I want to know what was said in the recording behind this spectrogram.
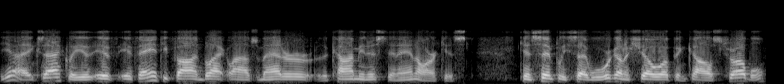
Yeah, yeah, exactly. If if Antifa and Black Lives Matter, the communists and anarchists, can simply say, "Well, we're going to show up and cause trouble,"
